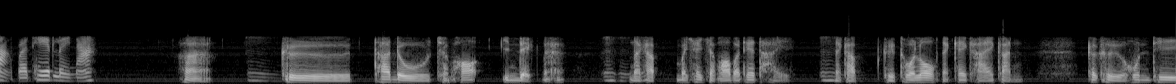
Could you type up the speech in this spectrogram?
ต่างประเทศเลยนะฮะอืมคือถ้าดูเฉพาะอินเด็กซ์นะฮะอือหือนะครับ ไม่ใช่เฉพาะประเทศไทยอืมนะครับ คือทั่วโลกเนี่ยคล้าย ๆกัน ก็คือหุ้นที่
